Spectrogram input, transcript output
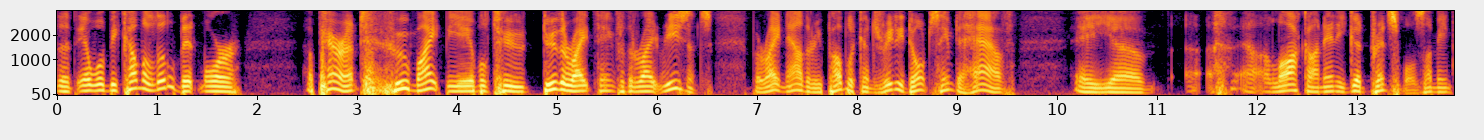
that it will become a little bit more apparent who might be able to do the right thing for the right reasons. But right now, the Republicans really don't seem to have a uh, a lock on any good principles. I mean,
